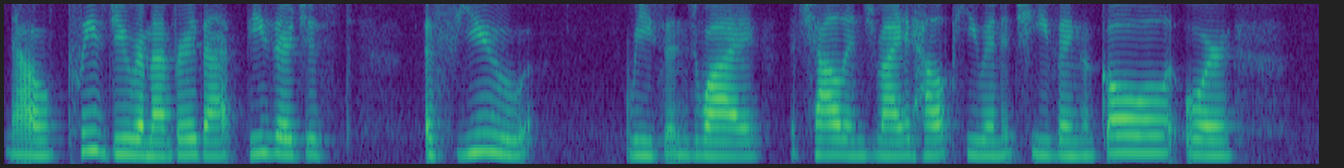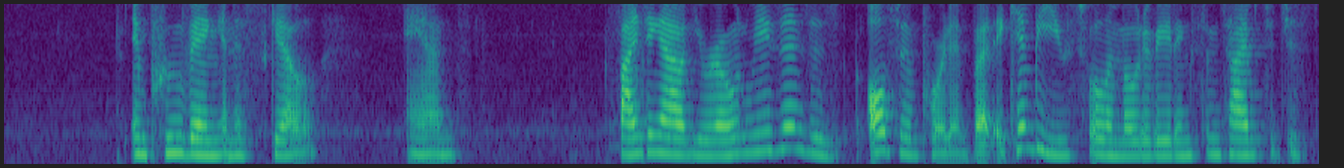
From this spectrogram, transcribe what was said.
Now, please do remember that these are just a few reasons why a challenge might help you in achieving a goal or improving in a skill. And finding out your own reasons is also important, but it can be useful and motivating sometimes to just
